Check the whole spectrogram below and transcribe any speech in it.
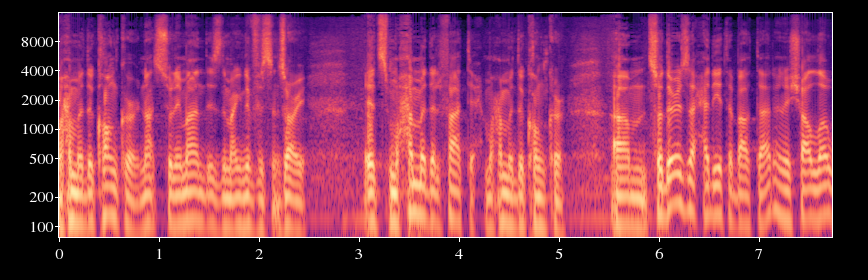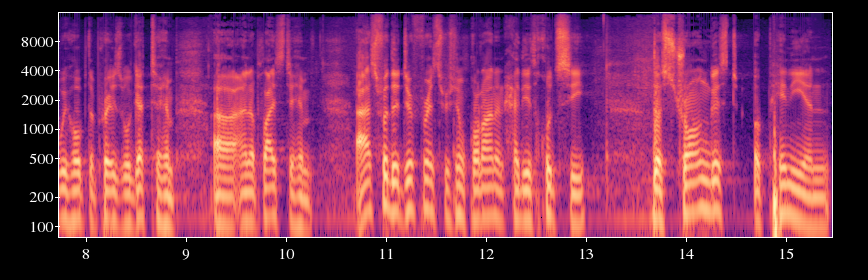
Muhammad the Conqueror, not Suleiman is the Magnificent, sorry. It's Muhammad al-Fatih, Muhammad the Conqueror. Um, so there is a hadith about that, and inshallah we hope the praise will get to him uh, and applies to him. As for the difference between Quran and Hadith Qudsi, the strongest opinion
